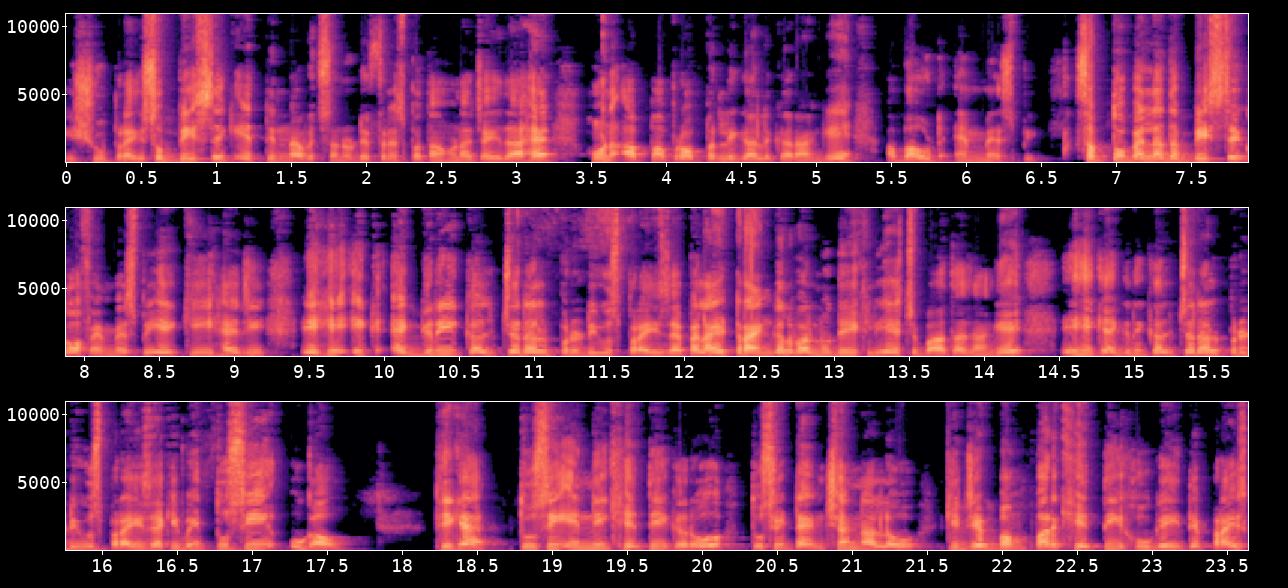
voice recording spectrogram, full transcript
issue price. So basic ਇਹ ਤਿੰਨਾਂ ਵਿੱਚ ਸਾਨੂੰ ਡਿਫਰੈਂਸ ਪਤਾ ਹੋਣਾ ਚਾਹੀਦਾ ਹੈ। ਹੁਣ ਆਪਾਂ ਪ੍ਰੋਪਰਲੀ ਗੱਲ ਕਰਾਂਗੇ ਅਬਾਊਟ MSP ਸਭ ਤੋਂ ਪਹਿਲਾਂ ਦਾ ਬੇਸਿਕ ਆਫ MSP ਇਹ ਕੀ ਹੈ ਜੀ? ਇਹ ਇੱਕ ਐਗਰੀਕਲਚਰਲ ਪ੍ਰੋਡਿਊਸ ਪ੍ਰਾਈਸ ਹੈ। ਪਹਿਲਾਂ ਇਹ ਟ੍ਰਾਇੰਗਲ ਵੱਲ ਨੂੰ ਦੇਖ ਲਈਏ ਇਹ ਚ ਬਾਤ ਆ ਜਾਾਂਗੇ। ਇਹ ਇੱਕ ਐਗਰੀਕਲਚਰਲ ਪ੍ਰੋਡਿਊਸ ਪ੍ਰਾਈਸ ਹੈ ਕਿ ਬਈ ਤੁਸੀਂ ਉਗਾਓ। ਠੀਕ ਹੈ? ਤੁਸੀਂ ਇੰਨੀ ਖੇਤੀ ਕਰੋ, ਤੁਸੀਂ ਟੈਨਸ਼ਨ ਨਾ ਲਓ ਕਿ ਜੇ ਬੰਪਰ ਖੇਤੀ ਹੋ ਗਈ ਤੇ ਪ੍ਰਾਈਸ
